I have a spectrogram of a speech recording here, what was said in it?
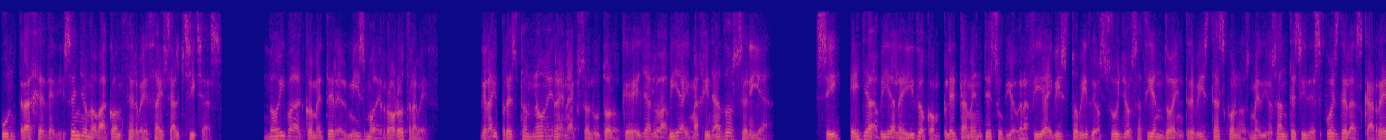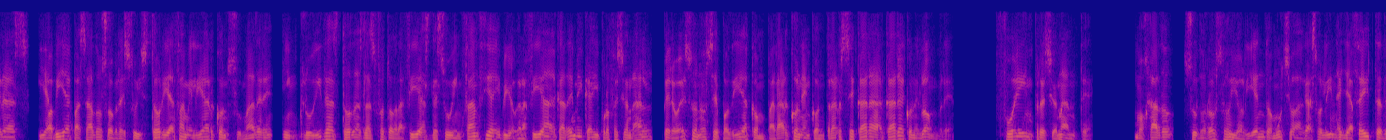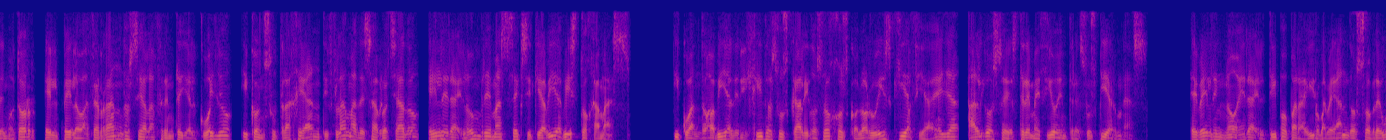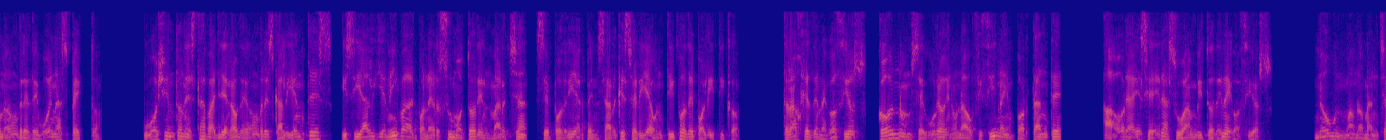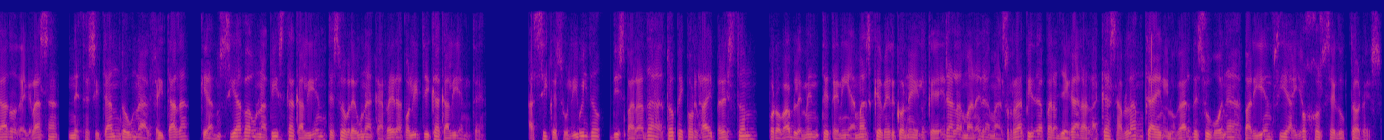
Un traje de diseño no va con cerveza y salchichas. No iba a cometer el mismo error otra vez. Gray Preston no era en absoluto lo que ella lo había imaginado sería. Sí, ella había leído completamente su biografía y visto vídeos suyos haciendo entrevistas con los medios antes y después de las carreras, y había pasado sobre su historia familiar con su madre, incluidas todas las fotografías de su infancia y biografía académica y profesional, pero eso no se podía comparar con encontrarse cara a cara con el hombre. Fue impresionante. Mojado, sudoroso y oliendo mucho a gasolina y aceite de motor, el pelo aferrándose a la frente y el cuello, y con su traje antiflama desabrochado, él era el hombre más sexy que había visto jamás. Y cuando había dirigido sus cálidos ojos color whisky hacia ella, algo se estremeció entre sus piernas. Evelyn no era el tipo para ir babeando sobre un hombre de buen aspecto. Washington estaba lleno de hombres calientes, y si alguien iba a poner su motor en marcha, se podría pensar que sería un tipo de político. Traje de negocios, con un seguro en una oficina importante. Ahora ese era su ámbito de negocios. No un mono manchado de grasa, necesitando una afeitada, que ansiaba una pista caliente sobre una carrera política caliente. Así que su líbido, disparada a tope por Guy Preston, probablemente tenía más que ver con él que era la manera más rápida para llegar a la Casa Blanca en lugar de su buena apariencia y ojos seductores.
